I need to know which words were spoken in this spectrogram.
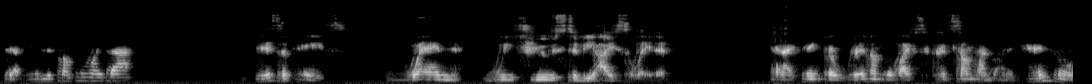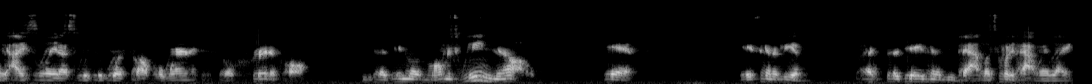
step into something like that dissipates when we choose to be isolated. And I think the rhythms of life could sometimes unintentionally isolate us, which is where self awareness is so critical. Because in those moments, we know if it's going to be a, a the day's going to be bad. Let's put it that way. Like,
